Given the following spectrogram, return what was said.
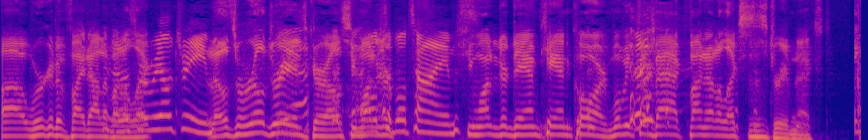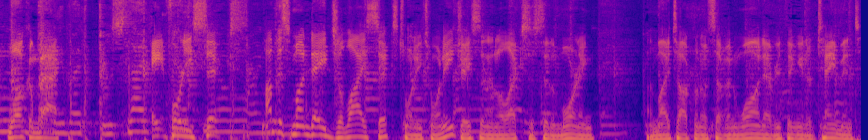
Uh, we're gonna find out about Those were real dreams. Those were real dreams, girl. She wanted her, Multiple times. she wanted her damn canned corn. When we come back, find out Alexis's dream next. Welcome back. 846 on this Monday, July 6, 2020. Jason and Alexis in the morning on My Talk 1071, Everything Entertainment,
